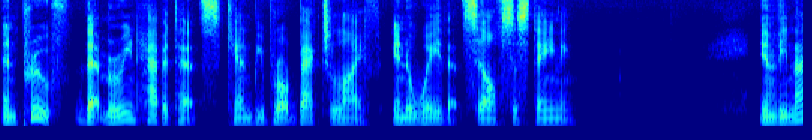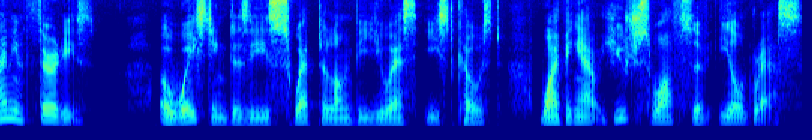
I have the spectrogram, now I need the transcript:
and proof that marine habitats can be brought back to life in a way that's self sustaining. In the 1930s, a wasting disease swept along the U.S. East Coast, wiping out huge swaths of eelgrass.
